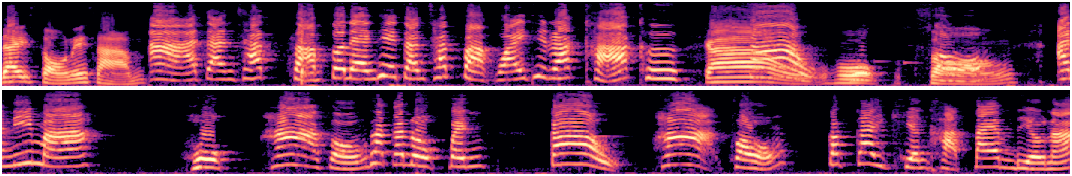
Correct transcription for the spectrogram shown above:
ได้สองในสามอ่าอาจารย์ชัดสามตัวแดงที่อาจารย์ชัดฝากไว้ที่รักขาคือเก้าเก้าหกสองอันนี้มาหกห้าสองถ้ากระดกเป็นเก้าห้าสองก็ใกล้เคียงขาดแต้มเดียวนะ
